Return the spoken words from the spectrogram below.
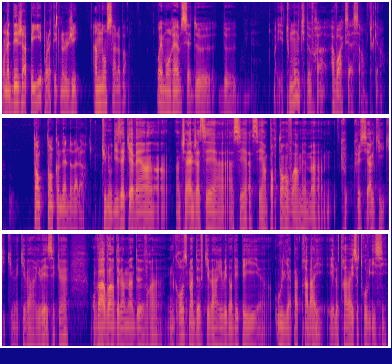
On a déjà payé pour la technologie. Amenons ça là-bas. Ouais, mon rêve, c'est de. Bah, il y a tout le monde qui devrait avoir accès à ça, en tout cas. Tant, tant qu'on donne de valeur. Tu nous disais qu'il y avait un, challenge assez, assez, assez important, voire même euh, crucial qui, qui, va arriver. C'est que on va avoir de la main-d'œuvre, une grosse main-d'œuvre qui va arriver dans des pays euh, où il n'y a pas de travail et le travail se trouve ici.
